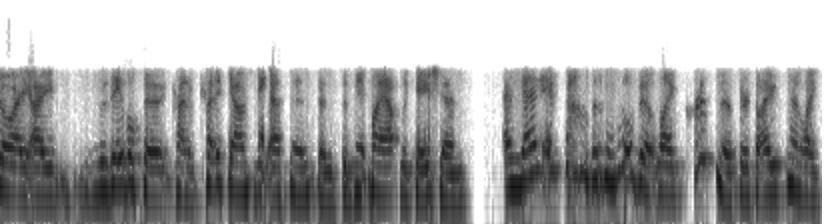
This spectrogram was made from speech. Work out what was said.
So I, I was able to kind of cut it down to the essence and submit my application. And then it felt a little bit like Christmas or so. I was kind of like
